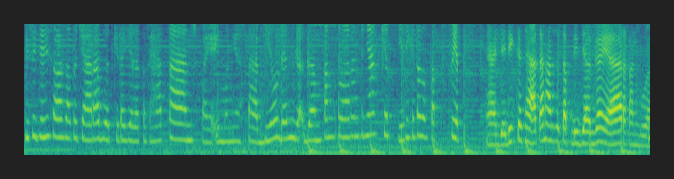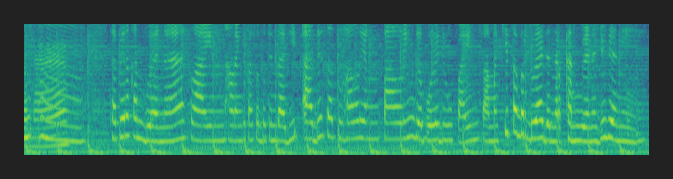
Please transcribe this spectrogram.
bisa jadi salah satu cara buat kita jaga kesehatan supaya imunnya stabil dan nggak gampang ketularan penyakit. Jadi kita tetap fit. Nah, jadi kesehatan harus tetap dijaga ya rekan buana. Mm-mm. Tapi rekan Buana, selain hal yang kita sebutin tadi, ada satu hal yang paling gak boleh dilupain sama kita berdua dan rekan Buana juga nih.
